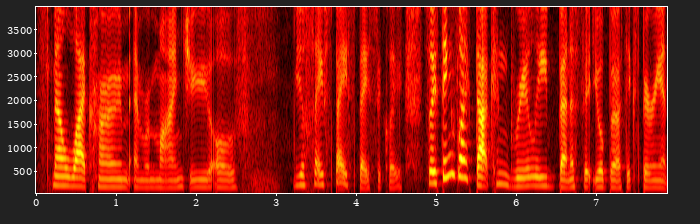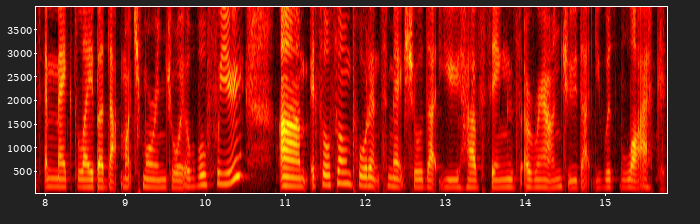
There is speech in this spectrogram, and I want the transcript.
smell like home and remind you of your safe space, basically. So things like that can really benefit your birth experience and make labor that much more enjoyable for you. Um, it's also important to make sure that you have things around you that you would like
